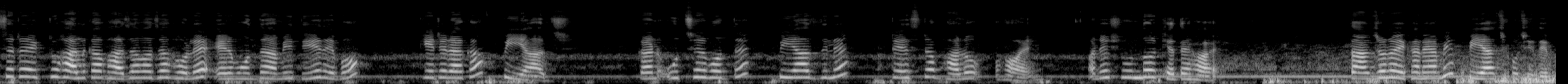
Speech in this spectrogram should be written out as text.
উচ্ছেটা একটু হালকা ভাজা ভাজা হলে এর মধ্যে আমি দিয়ে দেব কেটে রাখা পেঁয়াজ। কারণ উচ্ছের মধ্যে পেঁয়াজ দিলে টেস্টটা ভালো হয়, অনেক সুন্দর খেতে হয়। তার জন্য এখানে আমি পেঁয়াজ কুচি দেব।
